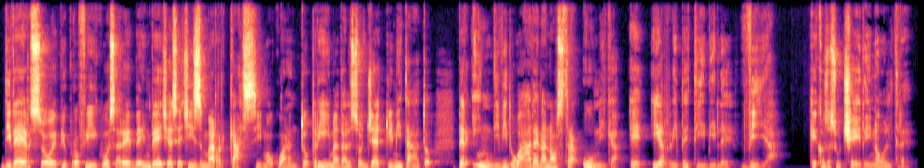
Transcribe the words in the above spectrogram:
Diverso e più proficuo sarebbe invece se ci smarcassimo quanto prima dal soggetto imitato per individuare la nostra unica e irripetibile via. Che cosa succede inoltre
